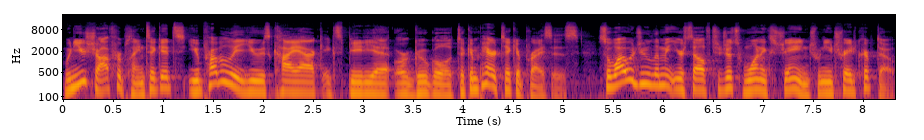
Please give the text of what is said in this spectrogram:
When you shop for plane tickets, you probably use Kayak, Expedia, or Google to compare ticket prices. So why would you limit yourself to just one exchange when you trade crypto?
